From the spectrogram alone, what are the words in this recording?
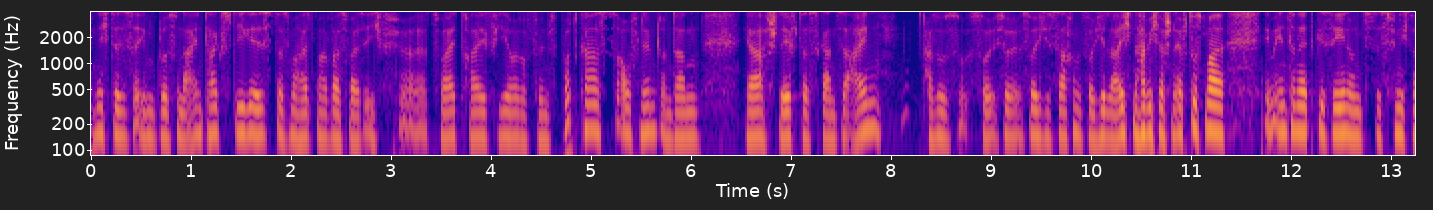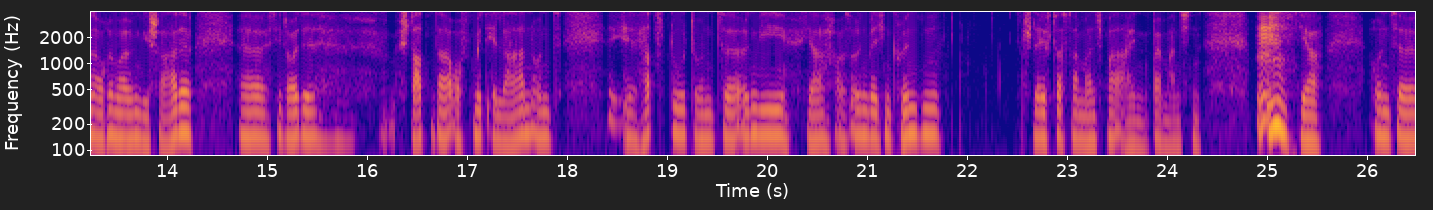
nicht, dass es eben bloß eine Eintagsfliege ist, dass man halt mal, was weiß ich, zwei, drei, vier oder fünf Podcasts aufnimmt und dann ja, schläft das Ganze ein. Also so, so, solche Sachen, solche Leichen habe ich ja schon öfters mal im Internet gesehen und das finde ich dann auch immer irgendwie schade. Äh, die Leute starten da oft mit Elan und äh, Herzblut und äh, irgendwie, ja, aus irgendwelchen Gründen schläft das dann manchmal ein bei manchen. ja, und äh,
